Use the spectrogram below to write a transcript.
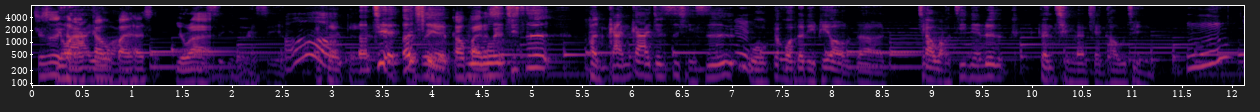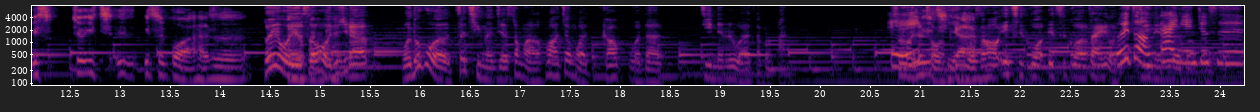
就是有啊有啊。白还是有啦还。是有还是有。哦。而且而且我其实很尴尬一件事情是，嗯。我跟我的女朋友的交往纪念日跟情人节靠近，嗯，一次就一次一一次过啊，还是所以我有时候我就觉得，我如果这情人节送了的话，这样我高我的纪念日我要怎么办？哎所以我就走有时候一次过一次过在我有一种概念就是，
